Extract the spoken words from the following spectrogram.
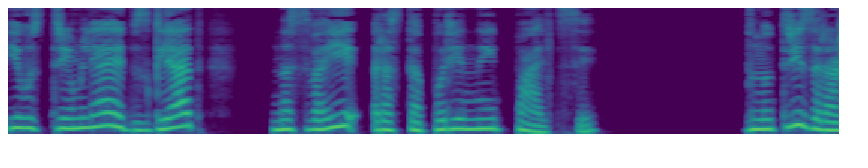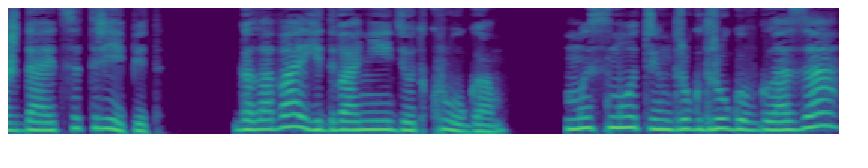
и устремляет взгляд на свои растопыренные пальцы. Внутри зарождается трепет. Голова едва не идет кругом. Мы смотрим друг другу в глаза.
